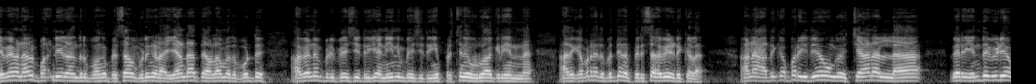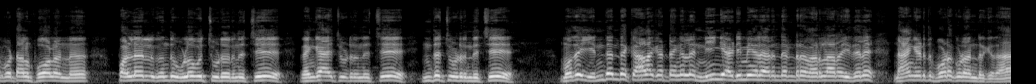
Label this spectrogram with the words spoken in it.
எவன் வேணாலும் பாண்டியர் வந்துருப்பாங்க பேசாமல் விடுங்கடா. ஏன்டா தேவையில்லாமல் அதை போட்டு அவனும் இப்படி பேசிகிட்டு இருக்கேன் நீனும் பேசிட்டு இருக்கீங்க பிரச்சனை உருவாக்குறீங்க அதுக்கப்புறம் இதை பற்றி நான் பெருசாகவே எடுக்கலை. ஆனால் அதுக்கப்புறம் இதே உங்கள் சேனலில் வேறு எந்த வீடியோ போட்டாலும் போகலன்னு பல்லர்களுக்கு வந்து உழவு சூடு இருந்துச்சு வெங்காய சூடு இருந்துச்சு இந்த சூடு இருந்துச்சு. முதல் எந்தெந்த காலகட்டங்களில் நீங்கள் அடிமையில் இருந்தன்ற வரலாறு இதில் நாங்கள் எடுத்து போடக்கூடாதுன்னு இருக்குதா?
